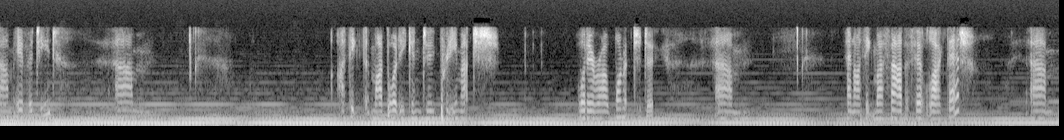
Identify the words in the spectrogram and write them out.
um, ever did. Um, I think that my body can do pretty much whatever I want it to do. Um, and I think my father felt like that. Um,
